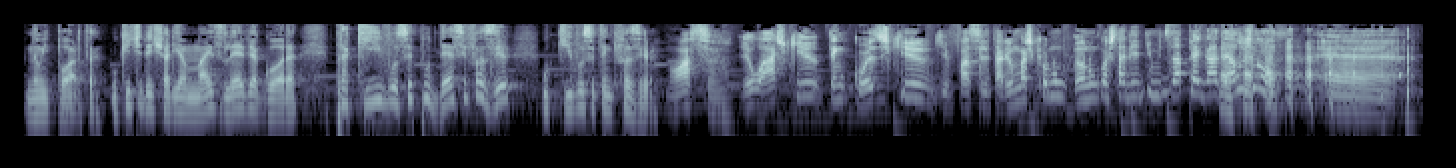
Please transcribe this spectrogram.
não importa. O que te deixaria mais leve agora para que você pudesse fazer o que você tem que fazer? Nossa, eu acho que tem coisas que, que facilitariam, mas que eu não, eu não gostaria de me desapegar delas, não. é.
